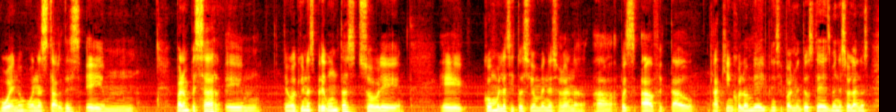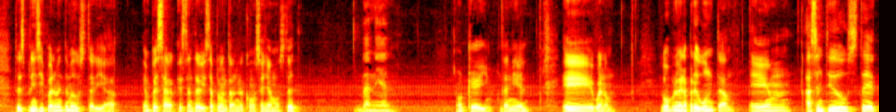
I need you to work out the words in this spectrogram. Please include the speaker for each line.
Speaker 1: Bueno, buenas tardes. Em, para empezar, em, tengo aquí unas preguntas sobre eh, cómo la situación venezolana ha, pues, ha afectado aquí en Colombia y principalmente a ustedes venezolanos. Entonces, principalmente me gustaría empezar esta entrevista preguntándole cómo se llama usted.
Speaker 2: Daniel,
Speaker 1: Ok, Daniel. Eh, bueno, como primera pregunta, em, ¿ha sentido usted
